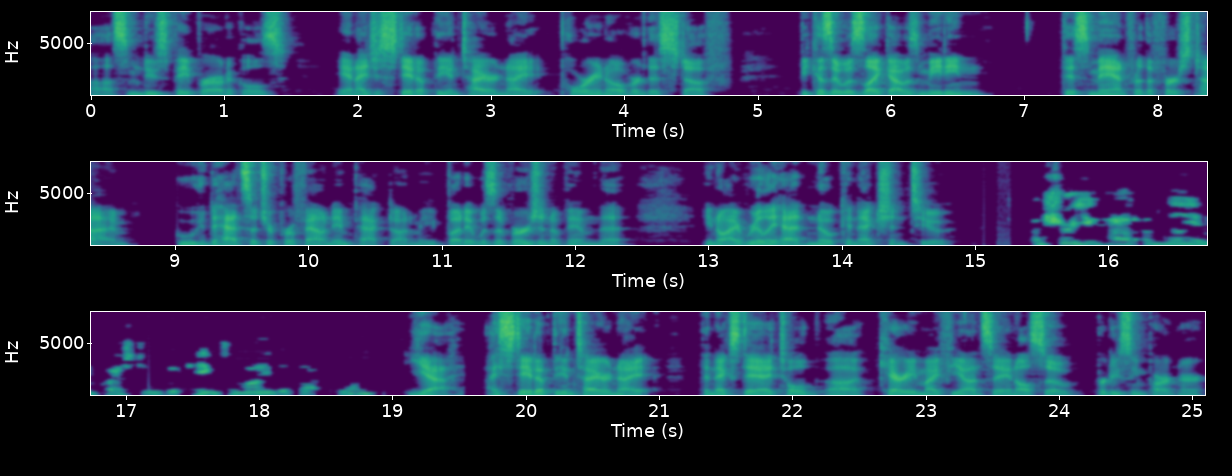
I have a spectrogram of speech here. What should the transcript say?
uh, some newspaper articles. And I just stayed up the entire night poring over this stuff because it was like I was meeting this man for the first time who had had such a profound impact on me, but it was a version of him that, you know, I really had no connection to. I'm sure you had a million questions that came to mind at that point. Yeah, I stayed up the entire night. The next day, I told uh, Carrie, my fiance, and also producing partner,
